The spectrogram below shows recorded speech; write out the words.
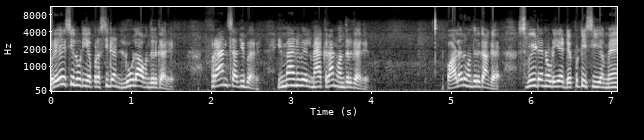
பிரேசிலுடைய பிரசிடென்ட் லூலா வந்திருக்காரு. பிரான்ஸ் அதிபர் இமானுவேல் மேக்ரான் வந்திருக்காரு. பலர் வந்திருக்காங்க. ஸ்வீடனுடைய டெபுட்டி சிஎம்மு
